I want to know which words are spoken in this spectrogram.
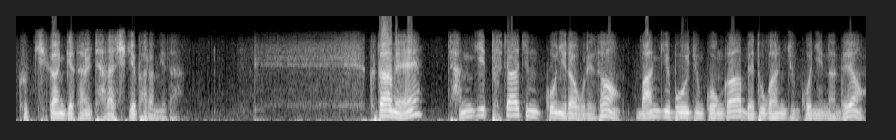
그 기간 계산을 잘 하시기 바랍니다. 그 다음에 장기 투자 증권이라고 그래서 만기 보유 증권과 매도 가능 증권이 있는데요.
